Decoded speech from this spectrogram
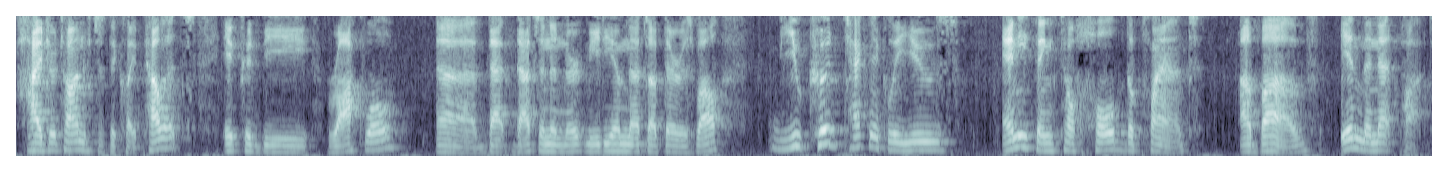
hydroton, which is the clay pellets. It could be rock wool. Uh, that that's an inert medium that's up there as well. You could technically use anything to hold the plant above in the net pot.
